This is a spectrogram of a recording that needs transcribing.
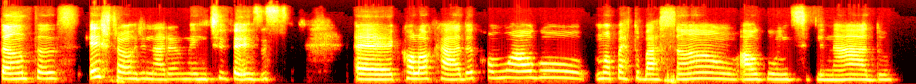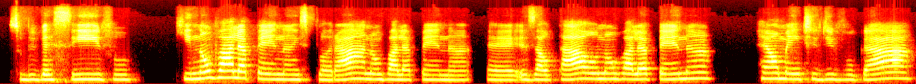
tantas extraordinariamente vezes é, colocada como algo uma perturbação algo indisciplinado subversivo que não vale a pena explorar, não vale a pena é, exaltar ou não vale a pena realmente divulgar,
